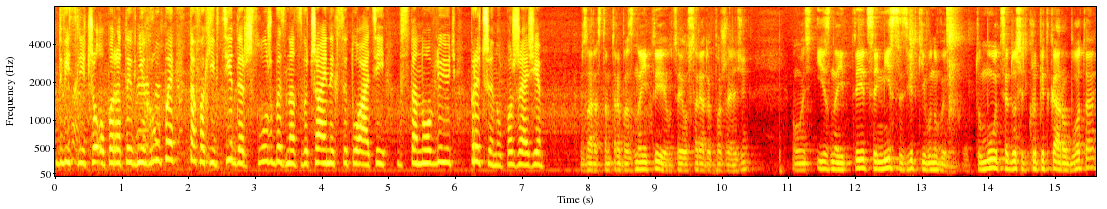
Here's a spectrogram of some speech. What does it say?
дві слідчо-оперативні групи та фахівці Держслужби з надзвичайних ситуацій. Встановлюють причину пожежі. Зараз там треба знайти цей осередок пожежі. Ось і знайти це місце, звідки воно виникло. Тому це досить кропітка робота,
